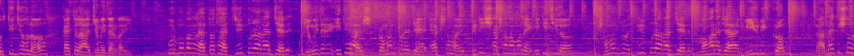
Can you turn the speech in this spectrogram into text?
ঐতিহ্য হলো কাইতলা জমিদার বাড়ি। পূর্ব বাংলা তথা ত্রিপুরা রাজ্যের জমিদারির ইতিহাস প্রমাণ করে যে একসময় ব্রিটিশ শাসনামলে এটি ছিল সমগ্র ত্রিপুরা রাজ্যের মহারাজা বীর বিক্রম, রাধাকিশোর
